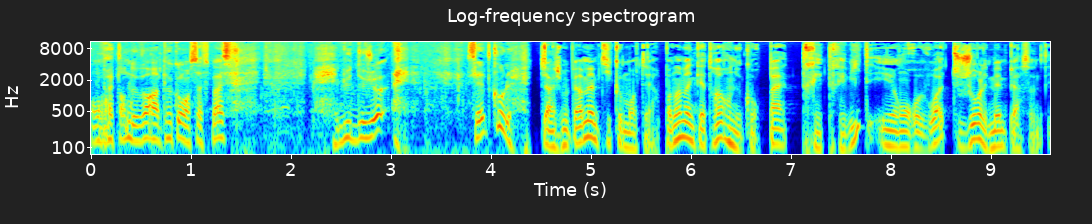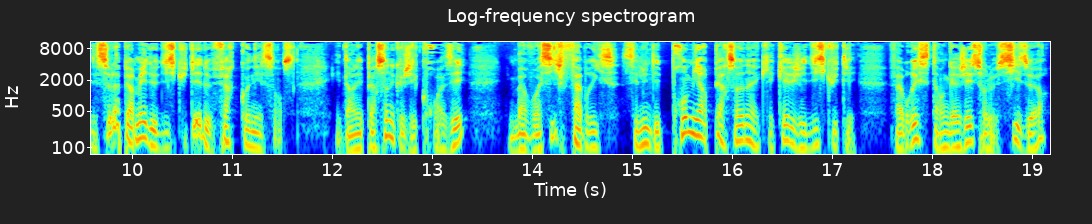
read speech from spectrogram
on va attendre de voir un peu comment ça se passe. Le but du jeu, c'est d'être cool. Tiens, je me permets un petit commentaire. Pendant 24 heures, on ne court pas très très vite et on revoit toujours les mêmes personnes. Et cela permet de discuter, de faire connaissance. Et dans les personnes que j'ai croisées, bah voici Fabrice. C'est l'une des premières personnes avec lesquelles j'ai discuté. Fabrice est engagé sur le 6 heures,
